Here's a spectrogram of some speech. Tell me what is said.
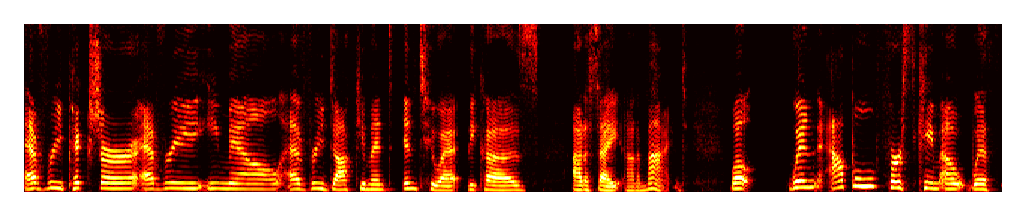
every picture, every email, every document into it because out of sight, out of mind. Well, when Apple first came out with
